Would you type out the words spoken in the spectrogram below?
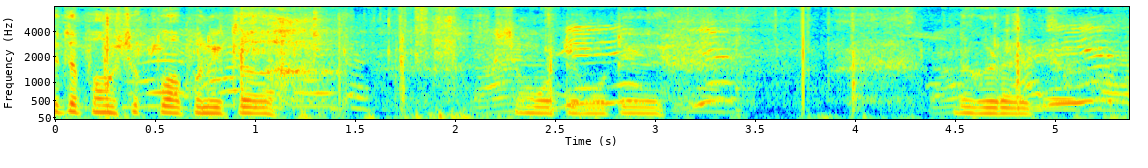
इथं पाहू शकतो आपण इथं असे मोठे मोठे दगड आहेत.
